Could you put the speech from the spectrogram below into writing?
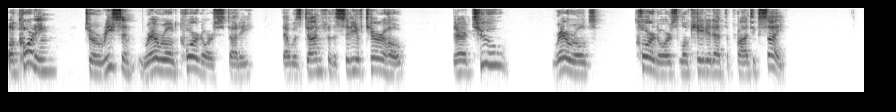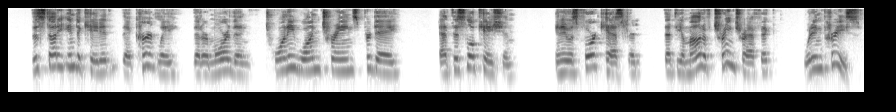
According to a recent railroad corridor study that was done for the city of Terre Haute, there are two railroads corridors located at the project site. This study indicated that currently that are more than 21 trains per day at this location, and it was forecasted that the amount of train traffic would increase.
